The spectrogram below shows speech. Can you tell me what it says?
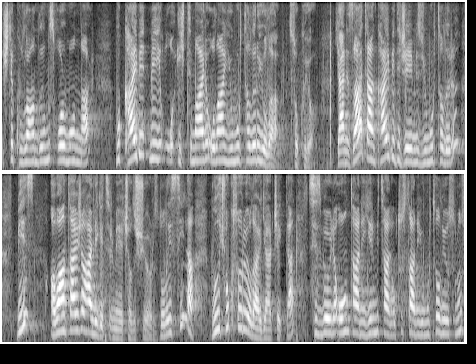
işte kullandığımız hormonlar bu kaybetmeyi o ihtimali olan yumurtaları yola sokuyor. Yani zaten kaybedeceğimiz yumurtaları biz avantajlı hale getirmeye çalışıyoruz. Dolayısıyla bunu çok soruyorlar gerçekten. Siz böyle 10 tane, 20 tane, 30 tane yumurta alıyorsunuz.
